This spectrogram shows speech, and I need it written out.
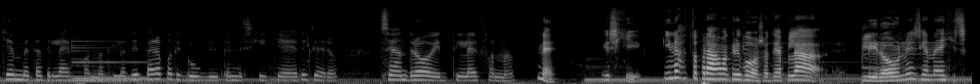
και με τα τηλέφωνα. Δηλαδή πέρα από την Google δεν ισχύει και δεν ξέρω. Σε Android τηλέφωνα. Ναι, ισχύει. Είναι αυτό το πράγμα ακριβώς. Ότι απλά πληρώνεις για να έχεις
